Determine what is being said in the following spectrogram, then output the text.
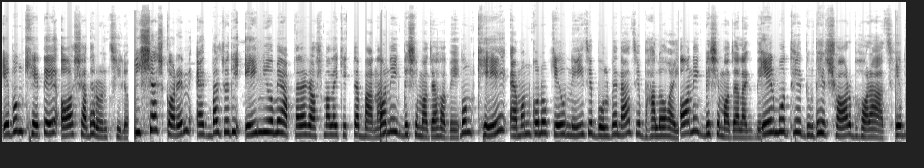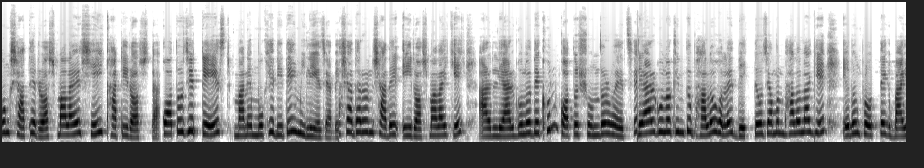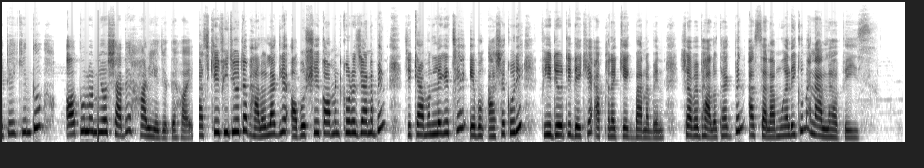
এবং খেতে অসাধারণ ছিল। বিশ্বাস করেন, একবার যদি এই নিয়মে আপনারা রসমালাই কেকটা বানান, অনেক বেশি মজা হবে। এবং খেয়ে এমন কোনো কেউ নেই যে বলবে না যে ভালো হয়। অনেক বেশি মজা লাগবে। এর মধ্যে দুধের স্বর ভরা আছে এবং সাথে রসমালাইয়ের সেই খাঁটি রসটা। কত যে টেস্ট মানে মুখে দিতেই মিলিয়ে যাবে। সাধারণ স্বাদের এই রসমালাই কেক। আর লেয়ারগুলো দেখুন, কত সুন্দর হয়েছে। লেয়ারগুলো কিন্তু ভালো হলে দেখতেও যেমন ভালো লাগে এবং প্রত্যেক বাইটেই কিন্তু অতুলনীয় স্বাদে হারিয়ে যেতে হয়। আজকের ভিডিওটা ভালো লাগলে অবশ্যই কমেন্ট করে জানাবেন যে কেমন লেগেছে এবং আশা করি ভিডিওটি দেখে আপনারা কেক বানাবেন। সবাই ভালো থাকবেন। আসসালামু আলাইকুম অ্যান্ড আল্লাহ হাফিজ।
